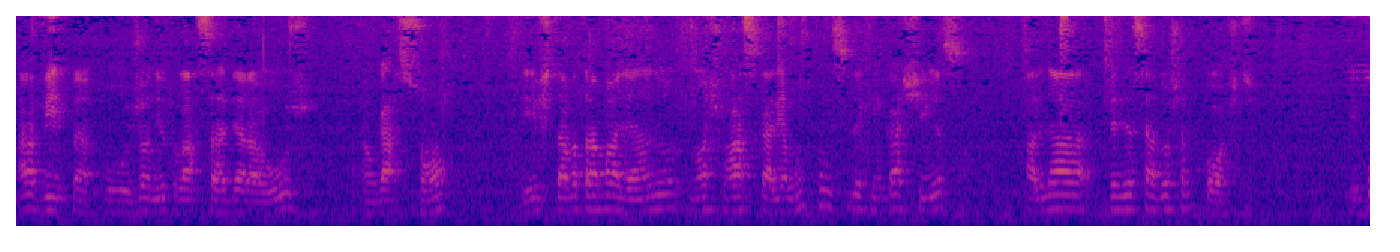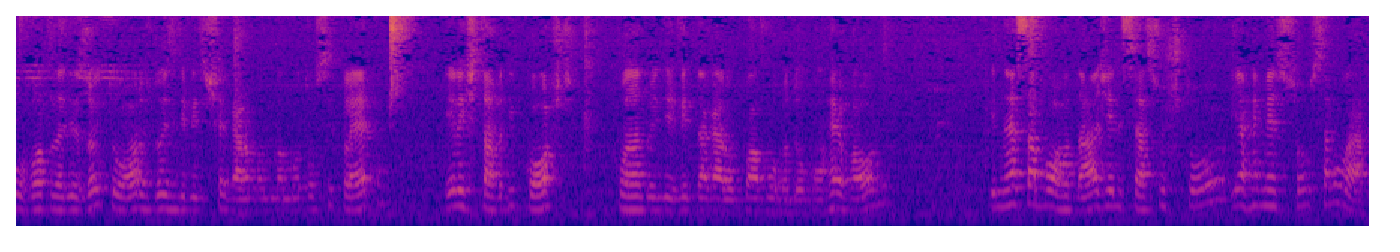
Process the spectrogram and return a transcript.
A vítima, o Jonilton Lassar de Araújo, é um garçom, e estava trabalhando numa churrascaria muito conhecida aqui em Caxias, ali na Avenida Senador Alexandre Costa. E por volta das 18 horas, dois indivíduos chegaram numa motocicleta. Ele estava de costa quando o indivíduo da garupa abordou com um revólver. E nessa abordagem ele se assustou e arremessou o celular.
